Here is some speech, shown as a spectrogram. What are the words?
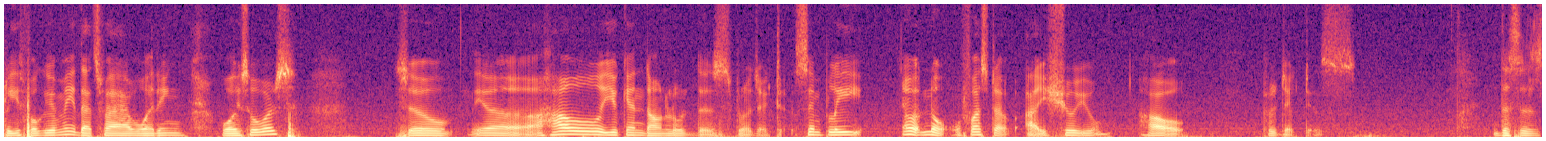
please forgive me. That's why I'm wearing voiceovers. So yeah how you can download this project? Simply oh no first up I show you how project is this is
